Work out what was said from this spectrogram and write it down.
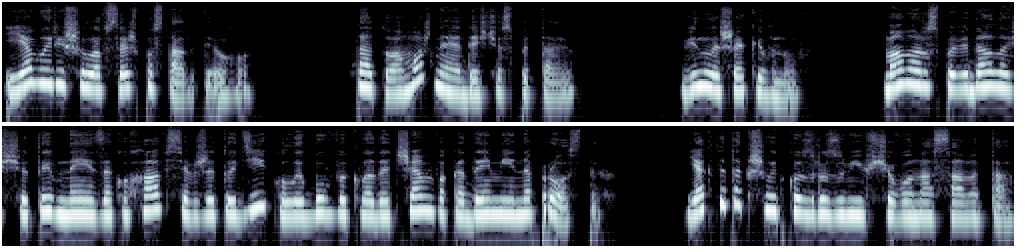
і я вирішила все ж поставити його. Тату, а можна я дещо спитаю? Він лише кивнув. Мама розповідала, що ти в неї закохався вже тоді, коли був викладачем в академії непростих. Як ти так швидко зрозумів, що вона саме та?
